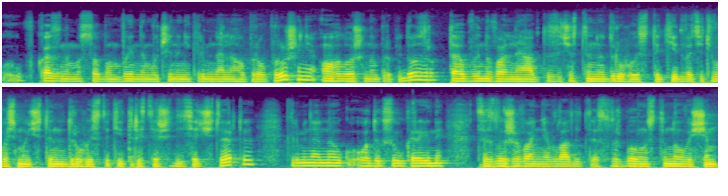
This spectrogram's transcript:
вказаним особам винним в учиненні кримінального правопорушення оголошено про підозру та обвинувальний акт за частиною 2 статті 28 частини 2 статті 364 Кримінального кодексу України. Це зловживання влади та службовим становищем,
